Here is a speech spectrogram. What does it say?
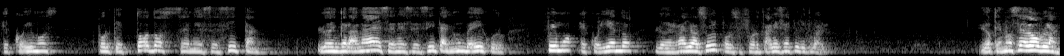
Escogimos porque todos se necesitan. Los engranajes se necesitan en un vehículo. Fuimos escogiendo los del rayo azul por su fortaleza espiritual. Los que no se doblan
